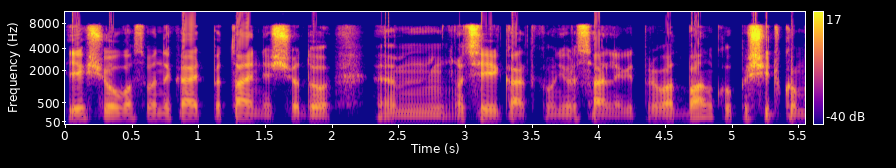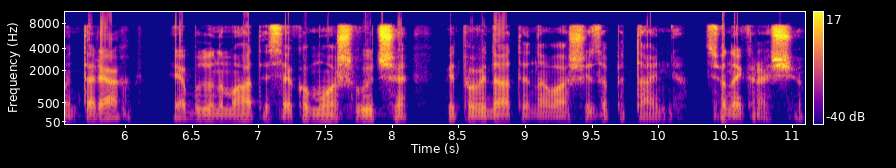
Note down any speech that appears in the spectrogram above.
І якщо у вас виникають питання щодо ем, цієї картки універсальної від Приватбанку, пишіть в коментарях. Я буду намагатися якомога швидше відповідати на ваші запитання. Всього найкращого.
